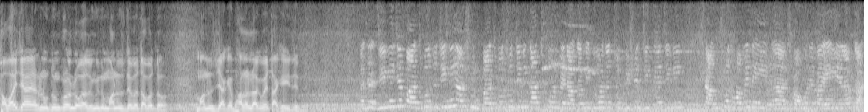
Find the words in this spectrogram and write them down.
সবাই চায় একটা নতুন করে লোক আসুন কিন্তু মানুষ দেবে তবে তো। মানুষ যাকে ভালো লাগবে তাকেই দেবে। আচ্ছা যিনি যে পাঁচ বছর যিনি আসুন পাঁচ বছর যিনি কাজ করবেন আগামী দু হাজার চব্বিশে জিতে যিনি সাংসদ হবেন এই শহরে বা এই এলাকার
